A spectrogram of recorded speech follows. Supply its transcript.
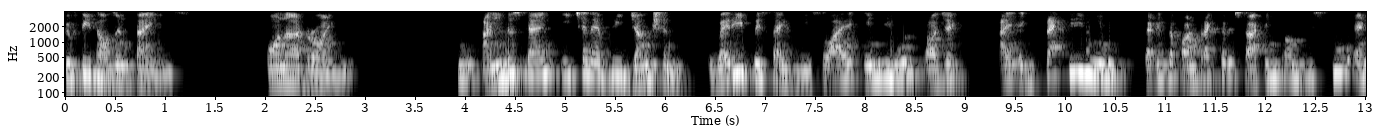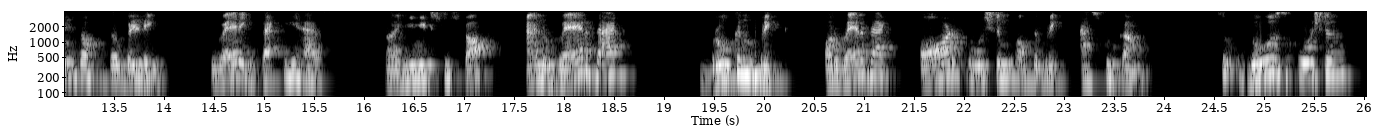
50,000 times on our drawings to understand each and every junction very precisely. So I, in the whole project, I exactly knew that if the contractor is starting from these two ends of the building, where exactly has uh, he needs to stop and where that broken brick or where that odd portion of the brick has to come. So those portions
